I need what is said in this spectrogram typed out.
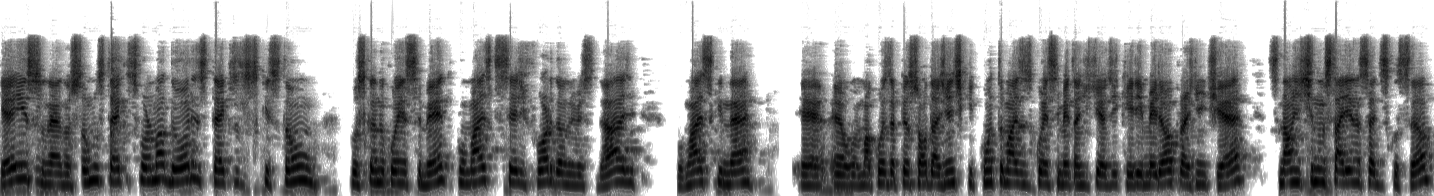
E é isso, né? Nós somos técnicos formadores, técnicos que estão buscando conhecimento, por mais que seja fora da universidade, por mais que, né, é, é uma coisa pessoal da gente que quanto mais conhecimento a gente adquirir, melhor para a gente é, senão a gente não estaria nessa discussão.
